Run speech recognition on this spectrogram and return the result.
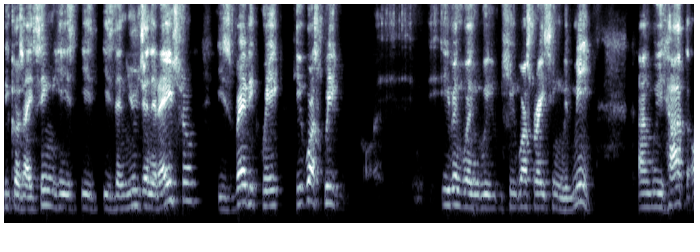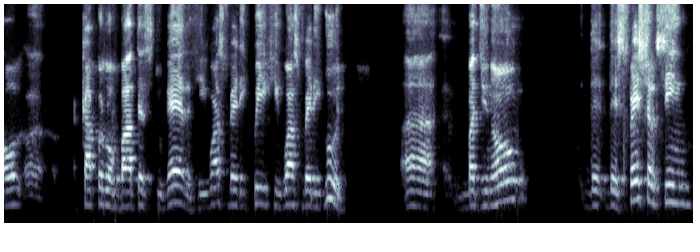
because I think he's, he's, the new generation. He's very quick. He was quick even when we, he was racing with me. And we had all uh, couple of battles together. He was very quick. He was very good. Uh, but you know, the, the special thing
